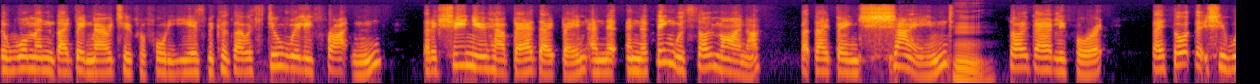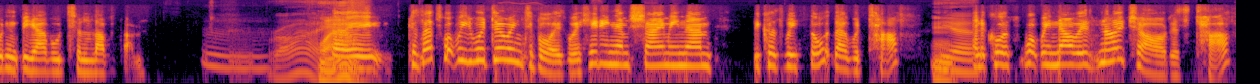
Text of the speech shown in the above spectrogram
the woman they'd been married to for 40 years because they were still really frightened that if she knew how bad they'd been, and the, and the thing was so minor, but they'd been shamed Mm. so badly for it, they thought that she wouldn't be able to love them. right. Wow. So, because that's what we were doing to boys, we're hitting them, shaming them, because we thought they were tough. Mm. Yeah. And of course, what we know is no child is tough.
